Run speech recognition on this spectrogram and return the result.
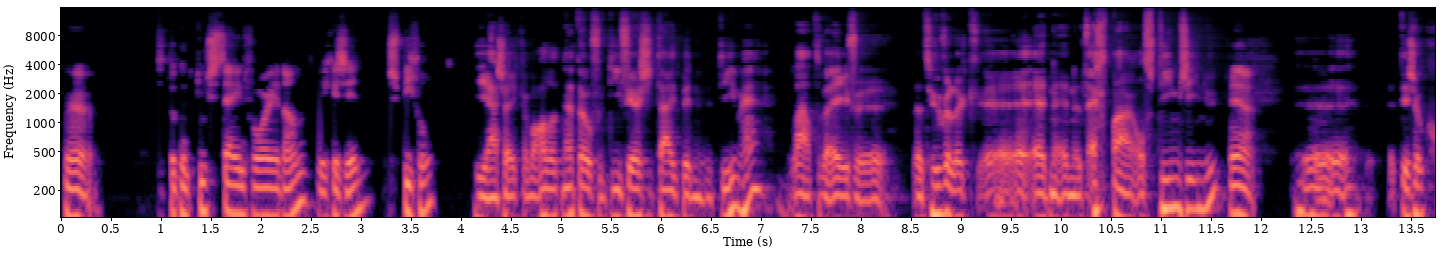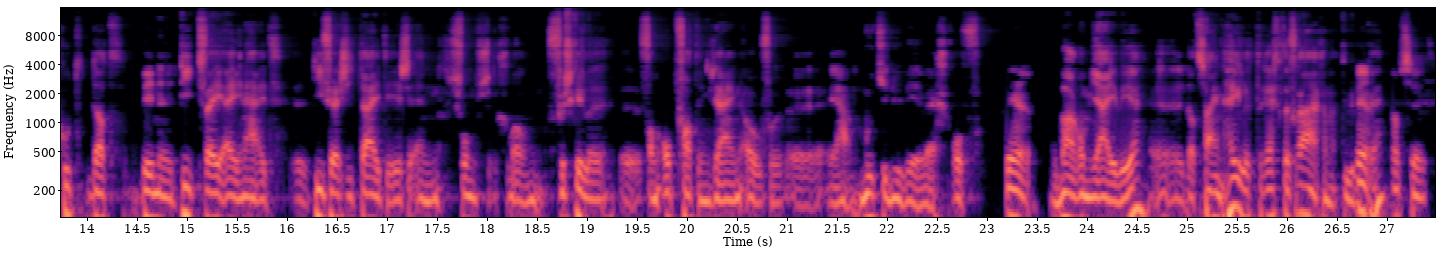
ja. Is het ook een toetssteen voor je dan? Je gezin? Een spiegel? Jazeker, we hadden het net over diversiteit binnen het team. Hè? Laten we even het huwelijk eh, en, en het echtpaar als team zien nu. Ja. Het is ook goed dat binnen die twee-eenheid eh, diversiteit is en soms gewoon verschillen van opvatting zijn over, ja, moet je nu weer weg of Ja. waarom jij weer? Eh, dat zijn hele terechte vragen natuurlijk. Hè? Ja, absoluut.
